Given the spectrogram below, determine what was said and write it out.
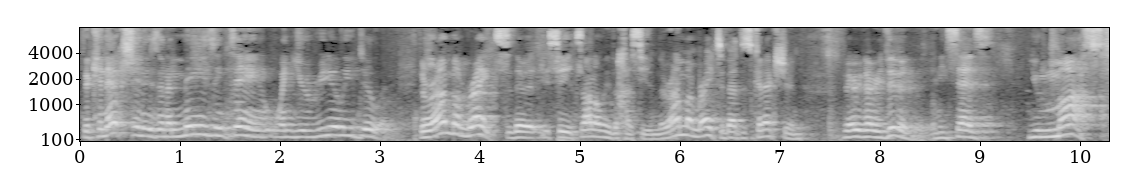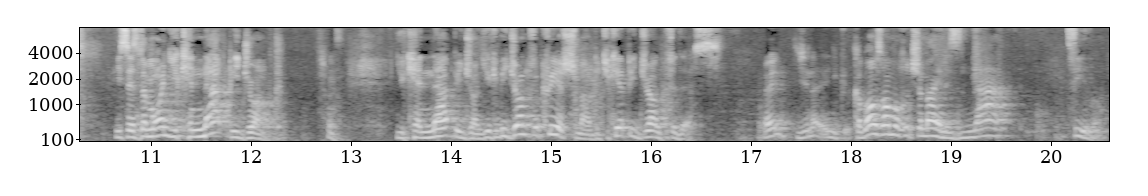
the connection is an amazing thing when you really do it. The Rambam writes, the, you see, it's not only the Hasidim, the Rambam writes about this connection very, very vividly. And he says, you must, he says, number one, you cannot be drunk. you cannot be drunk. You can be drunk for Kriya Shema, but you can't be drunk for this. Right? You know, Kabbalah Shemayim is not tefillah.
